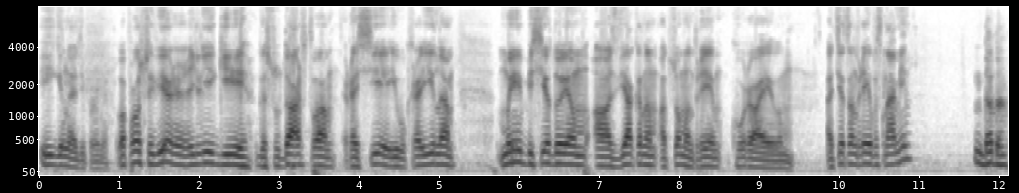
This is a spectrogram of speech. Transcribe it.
и Геннадий Брумер. Вопросы веры, религии, государства, Россия и Украина. Мы беседуем а, с диаконом отцом Андреем Кураевым. Отец Андрей, вы с нами? Да-да.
